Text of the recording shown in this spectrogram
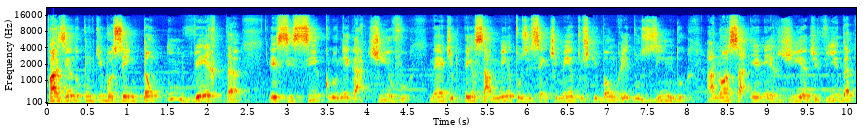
fazendo com que você então inverta esse ciclo negativo, né, de pensamentos e sentimentos que vão reduzindo a nossa energia de vida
